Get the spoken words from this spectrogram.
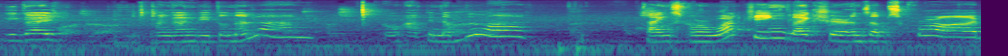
Sige guys, hanggang dito na lang ang atin na vlog. Thanks for watching. Like, share, and subscribe.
